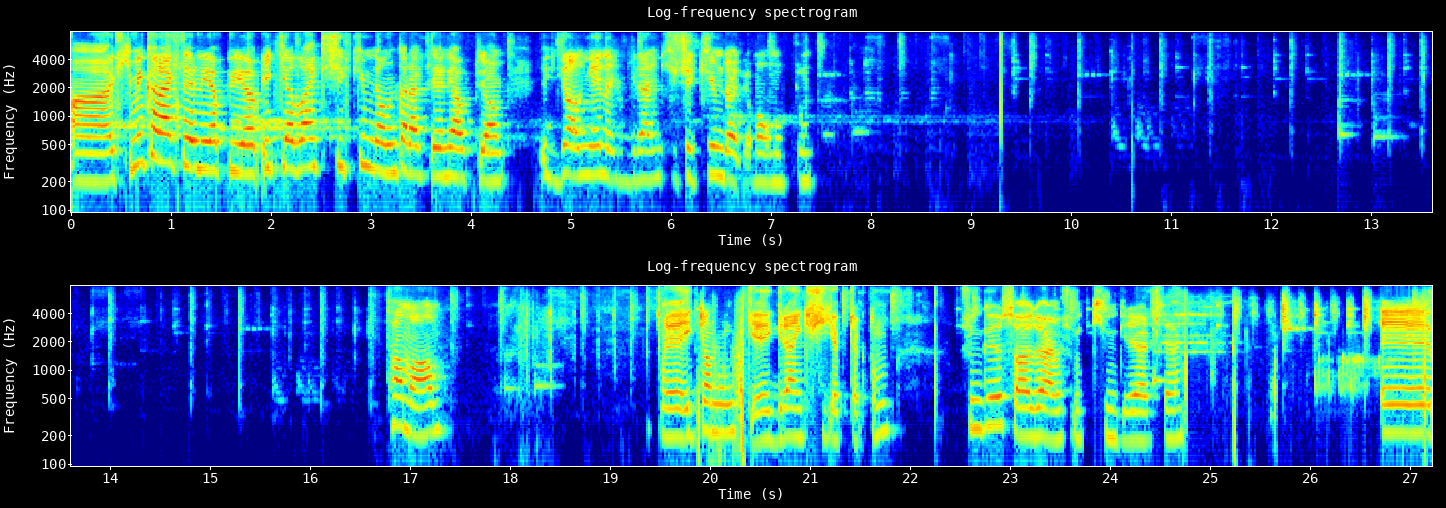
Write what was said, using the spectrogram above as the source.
Aa, kimin karakterini yapayım? İlk yazan kişi kimdi? Onun karakterini yapacağım. İlk canlı yayına giren kişi kimdi acaba? Unuttum. Tamam. Ee, ilk canlı e, giren kişi yapacaktım. Çünkü söz vermişim kim girerse. Ee,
